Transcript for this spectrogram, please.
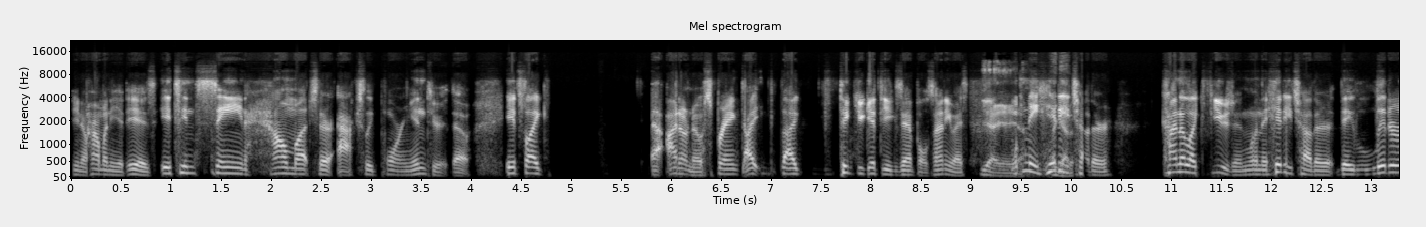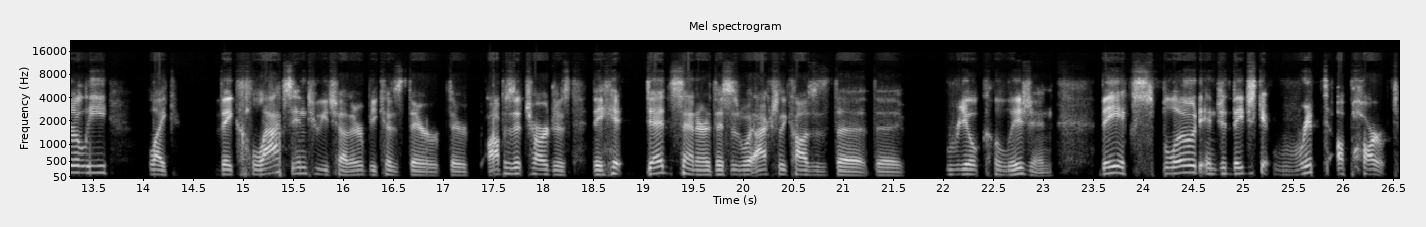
you know, how many it is. It's insane how much they're actually pouring into it, though. It's like, I don't know, spraying. I I think you get the examples, anyways. Yeah, yeah. yeah. When they hit each it. other, kind of like fusion, when they hit each other, they literally like they collapse into each other because they're they're opposite charges. They hit dead center. This is what actually causes the the real collision. They explode and they just get ripped apart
